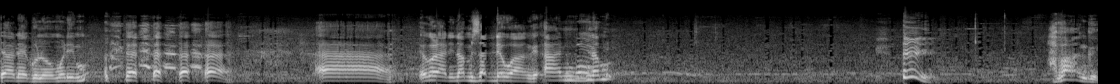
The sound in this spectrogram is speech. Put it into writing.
yane guno omulimu. Ah, ekola nina muzadde wange. Ah, ninamu- Eh, abange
